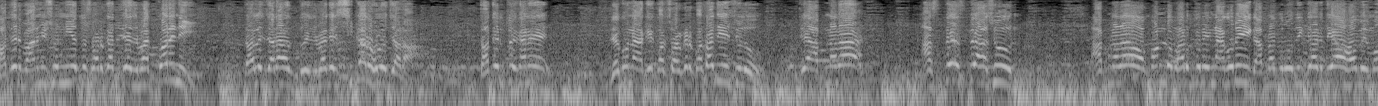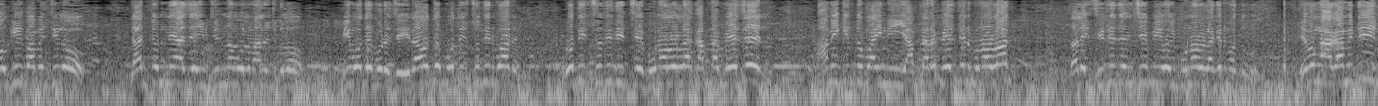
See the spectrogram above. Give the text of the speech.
তাদের পারমিশন নিয়ে তো সরকার দেশভাগ করেনি। তাহলে যারা দেশভাগের শিকার হলো যারা, তাদের তো এখানে, দেখুন আগে সরকার কথা দিয়েছিল যে আপনারা আস্তে আস্তে আসুন আপনারা অখণ্ড ভারতের নাগরিক, আপনাদের অধিকার দেওয়া হবে, মৌখিকভাবে ছিল। যার জন্য আজ এই ছিন্নমূল মানুষগুলো বিপদে পড়েছে। এরাও তো প্রতিশ্রুতির পর প্রতিশ্রুতি দিচ্ছে, পনেরো লাখ আপনারা পেয়েছেন। আমি কিন্তু পাইনি। আপনারা পেয়েছেন পনেরো লাখ, তাহলে সিটিজেনশিপই ওই পনেরো লাখের মতো। এবং আগামী দিন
